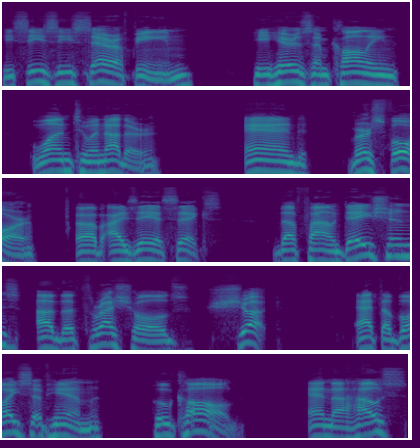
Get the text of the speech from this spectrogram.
he sees these seraphim, he hears them calling one to another, and verse 4 of Isaiah 6 the foundations of the thresholds shook at the voice of him who called, and the house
